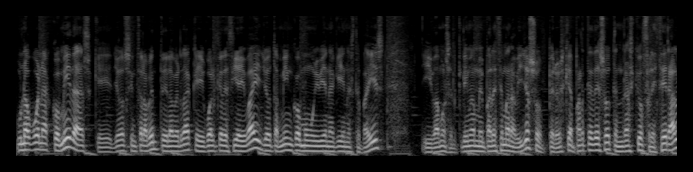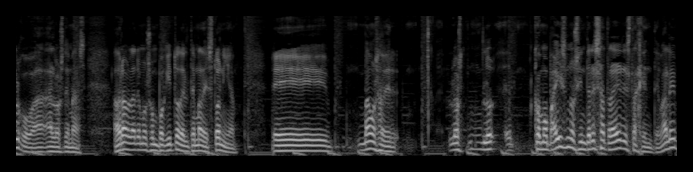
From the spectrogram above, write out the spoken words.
unas buenas comidas, que yo sinceramente, la verdad que igual que decía Ibai, yo también como muy bien aquí en este país. Y vamos, el clima me parece maravilloso, pero es que aparte de eso tendrás que ofrecer algo a, los demás. Ahora hablaremos un poquito del tema de Estonia. Eh, vamos a ver, los, eh, como país nos interesa atraer esta gente, ¿vale?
